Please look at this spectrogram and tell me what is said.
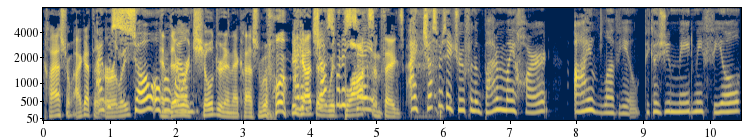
classroom. I got there I was early, so overwhelmed. and there were children in that classroom before we And got there with blocks say- and things. I just want to say, Drew, from the bottom of my heart, I love you because you made me feel,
